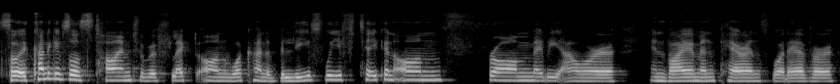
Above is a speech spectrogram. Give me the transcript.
So it kind of gives us time to reflect on what kind of beliefs we've taken on from maybe our environment, parents, whatever.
